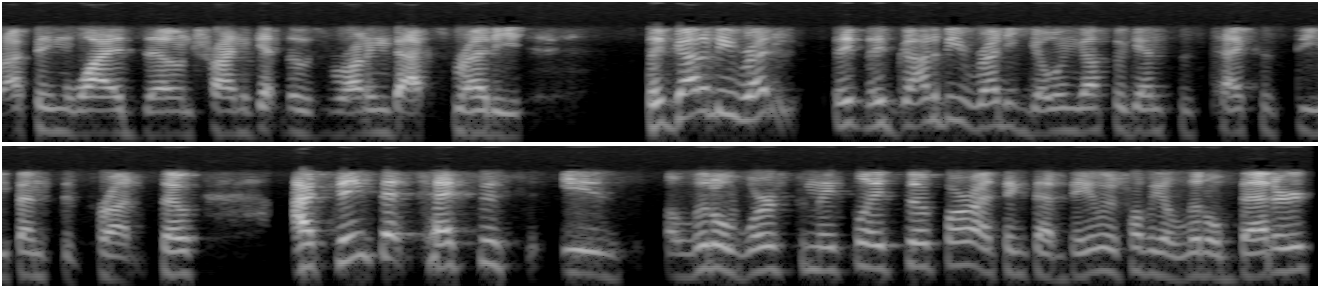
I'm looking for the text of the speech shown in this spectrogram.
repping wide zone, trying to get those running backs ready. They've got to be ready. They, they've got to be ready going up against this Texas defensive front. So I think that Texas is a little worse than they've played so far. I think that Baylor's probably a little better.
